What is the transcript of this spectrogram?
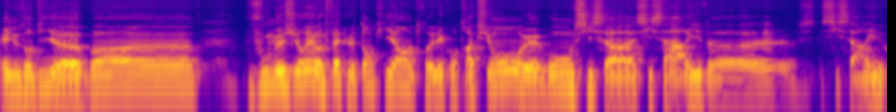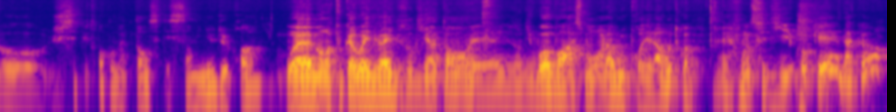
et ils nous ont dit euh, bah euh, vous mesurez au fait le temps qu'il y a entre les contractions et bon si ça si ça arrive euh, si ça arrive au je sais plus trop combien de temps c'était 5 minutes je crois ouais mais en tout cas ouais, ils nous ont dit un temps et ils nous ont dit wow, bon à ce moment-là vous prenez la route quoi on s'est dit ok d'accord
